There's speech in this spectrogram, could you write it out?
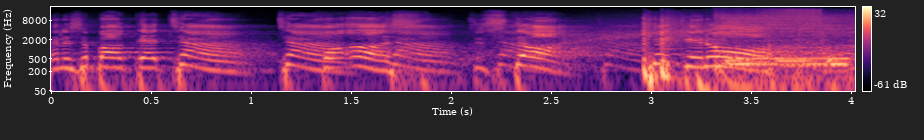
And it's about that time, time for us to start kicking off.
